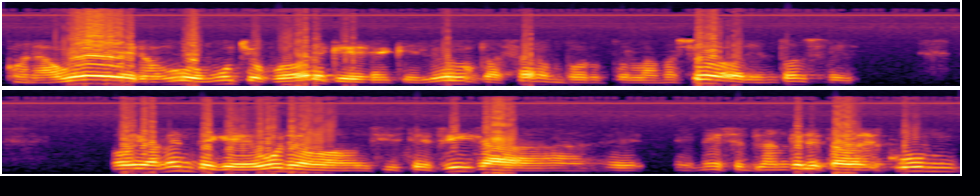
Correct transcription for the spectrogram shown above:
con Agüero, hubo muchos jugadores que, luego pasaron por, por la mayor, entonces obviamente que uno, si se fija, en ese plantel estaba el CUM,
